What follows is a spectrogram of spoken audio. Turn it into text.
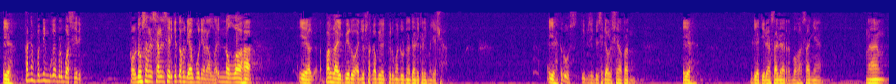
Iya, kan yang penting bukan berbuat syirik. Kalau dosa selain syirik itu akan diampuni oleh Allah. Innallaha Iya, apa la yakfiru ajusaka bi yakfiru maduna dari kalimah yasha. Iya terus dibisik-bisik oleh syaitan. Iya. Dia tidak sadar bahwasanya nah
